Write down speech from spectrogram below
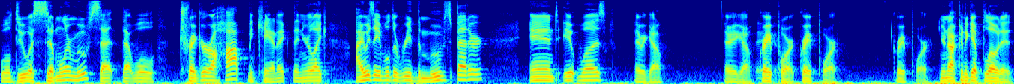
will do a similar move set that will trigger a hop mechanic. Then you're like, I was able to read the moves better, and it was there we go, there you go, great go. pour, great pour, great pour. You're not gonna get bloated.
